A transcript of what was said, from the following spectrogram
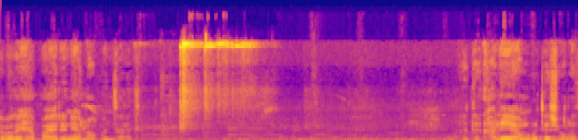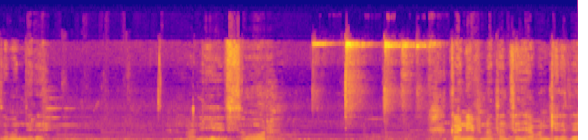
बघा ह्या पायऱ्याने आलो आपण चालत इथं खाली अमृतेश्वराचं मंदिर आहे. आणि हे समोर कनिफनाथांचं जे आपण केलं ते.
